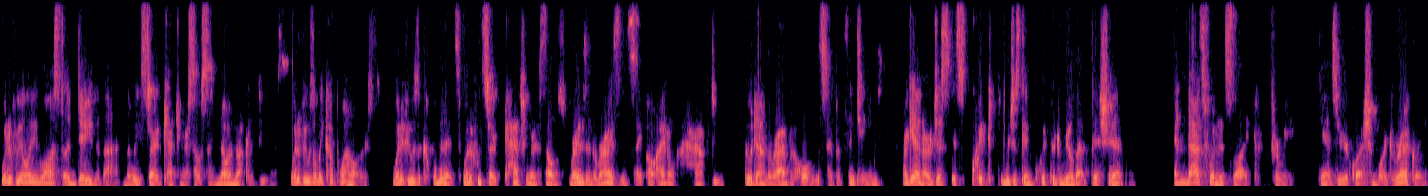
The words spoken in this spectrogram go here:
what if we only lost a day to that? And then we started catching ourselves saying, no, I'm not going to do this. What if it was only a couple hours? What if it was a couple minutes? What if we start catching ourselves right as it arises and say, oh, I don't have to go down the rabbit hole of this type of thinking. And again, are just, it's quick. We're just getting quicker to reel that fish in. And that's what it's like for me to answer your question more directly.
